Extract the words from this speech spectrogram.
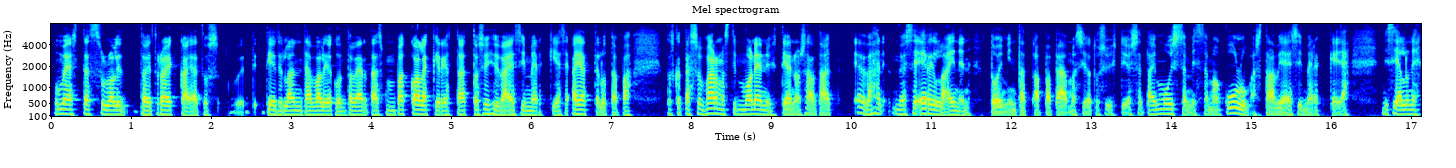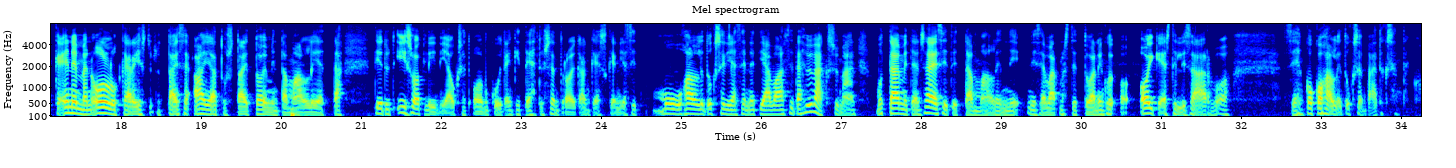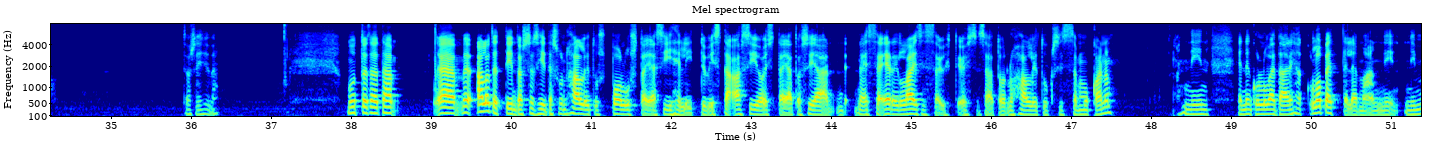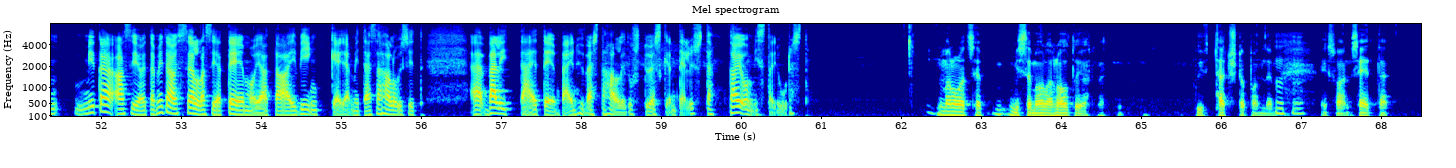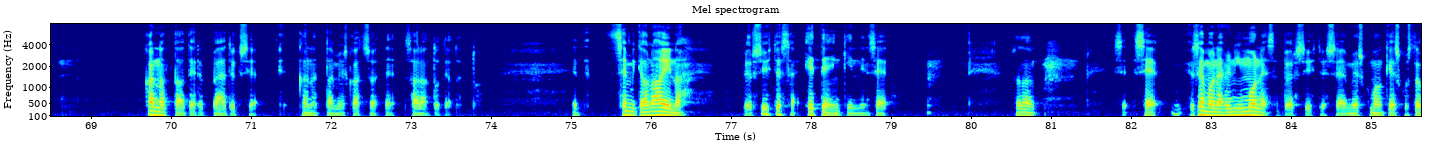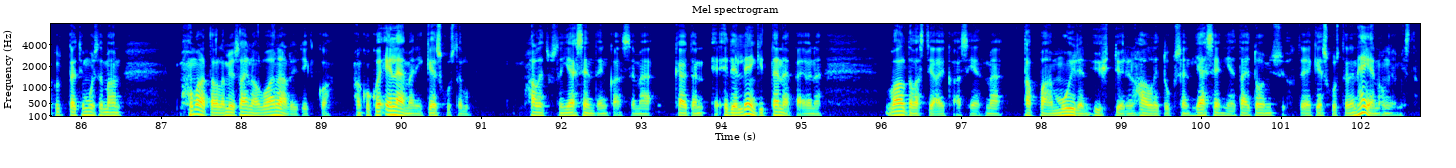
Mun mielestä tässä sulla oli toi troikka-ajatus, tietynlainen tämä valiokuntavertaus. Mun pakko allekirjoittaa tosi hyvä esimerkki ja se ajattelutapa, koska tässä on varmasti monen yhtiön osalta vähän myös se erilainen toimintatapa pääomasijoitusyhtiössä tai muissa, missä mä oon kuullut vastaavia esimerkkejä, niin siellä on ehkä enemmän ollut kärjistynyt tai se ajatus tai toimintamalli, että tietyt isot linjaukset on kuitenkin tehty sen troikan kesken ja sitten muu hallituksen jäsenet jää vaan sitä hyväksymään. Mutta tämä, miten sä esitit tämän mallin, niin, niin se varmasti tuo niin oikeasti lisäarvoa siihen koko hallituksen päätöksentekoon. Tosi hyvä. Mutta tota, me aloitettiin tuossa siitä sun hallituspolusta ja siihen liittyvistä asioista ja tosiaan näissä erilaisissa yhtiöissä sä oot ollut hallituksissa mukana. Niin ennen kuin luetaan ihan lopettelemaan, niin, niin mitä asioita, mitä olisi sellaisia teemoja tai vinkkejä, mitä sä haluaisit välittää eteenpäin hyvästä hallitustyöskentelystä tai omistajuudesta? Mä luulen, että se, missä me ollaan oltu jo, we've touched upon them, mm-hmm. eikö vaan se, että kannattaa tehdä päätöksiä, kannattaa myös katsoa, että ne saadaan toteutettua. Et se, mikä on aina pörssiyhtiössä etenkin, niin se, sanotaan, se, se, se mä oon nähnyt niin monessa pörssiyhtiössä ja myös kun mä oon keskustellut, kun täytyy muistaa, että mä oon omalla tavalla myös aina ollut analyytikko. Mä oon koko elämäni keskustellut hallitusten jäsenten kanssa. Mä käytän edelleenkin tänä päivänä valtavasti aikaa siihen, että mä tapaan muiden yhtiöiden hallituksen jäseniä tai toimitusjohtajia keskustelen heidän ongelmista.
